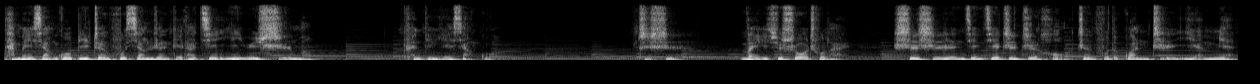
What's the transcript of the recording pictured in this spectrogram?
他没想过逼甄父相认，给他锦衣玉食吗？肯定也想过。只是，委屈说出来，事实人尽皆知之后，甄父的官职、颜面、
